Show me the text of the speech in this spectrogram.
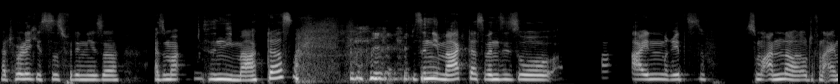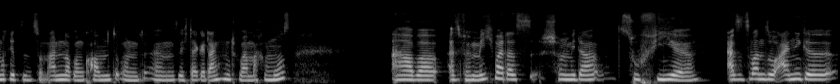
natürlich ist es für den Leser, also Cindy mag das. Cindy mag das, wenn sie so ein Rätsel zum anderen oder von einem Rätsel zum anderen kommt und ähm, sich da Gedanken drüber machen muss. Aber also für mich war das schon wieder zu viel. Also es waren so einige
